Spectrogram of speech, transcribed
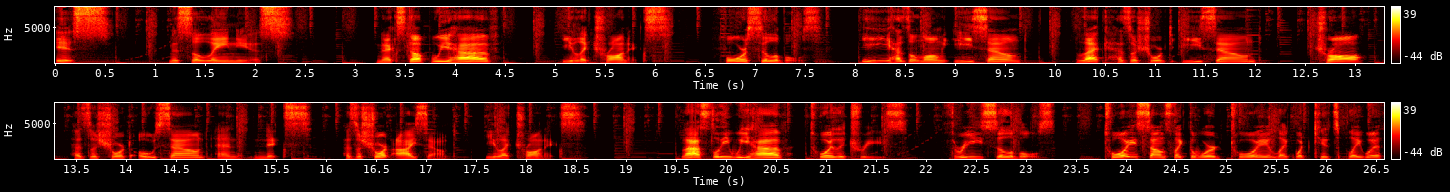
is. Miscellaneous. Next up, we have electronics. Four syllables. E has a long E sound. Lek has a short E sound. Tra has a short O sound. And Nix has a short I sound. Electronics. Lastly, we have toiletries. Three syllables. Toy sounds like the word toy, like what kids play with.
